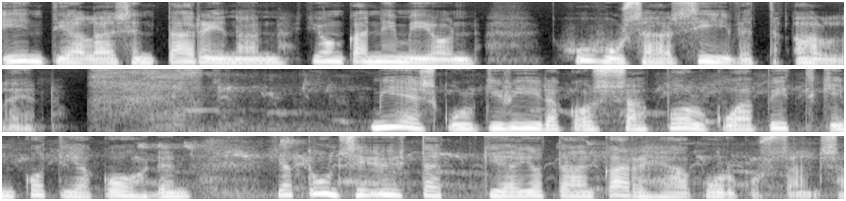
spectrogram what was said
intialaisen tarinan, jonka nimi on Huhu saa siivet alleen. Mies kulki viidakossa polkua pitkin kotia kohden ja tunsi yhtäkkiä jotain karheaa kurkussansa.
